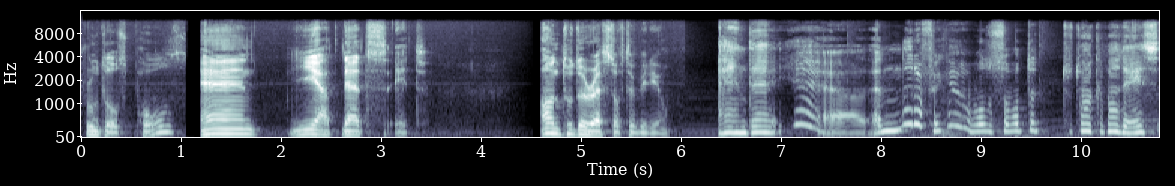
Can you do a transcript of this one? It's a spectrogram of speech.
through those polls. And yeah, that's it. On to the rest of the video. And uh, yeah, another thing I also wanted to talk about is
